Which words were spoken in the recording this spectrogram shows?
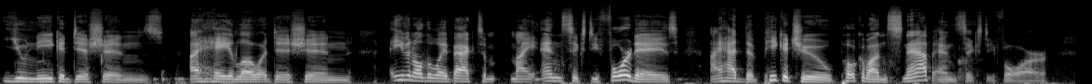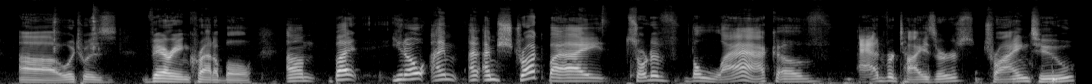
unique editions, a Halo edition, even all the way back to my N64 days, I had the Pikachu Pokemon Snap N64, uh, which was very incredible. Um, but you know, I'm I'm struck by sort of the lack of advertisers trying to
